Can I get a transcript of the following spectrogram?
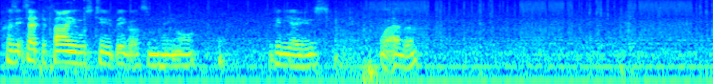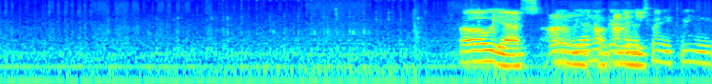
Because it said the file was too big or something, or videos, whatever. Oh yes. Oh, Um, we are not I'm on a you. 23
